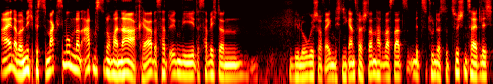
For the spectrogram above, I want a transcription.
ein, aber nicht bis zum Maximum, dann atmest du nochmal nach, ja. Das hat irgendwie, das habe ich dann biologisch auf Englisch nicht ganz verstanden, hat was damit zu tun, dass du zwischenzeitlich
